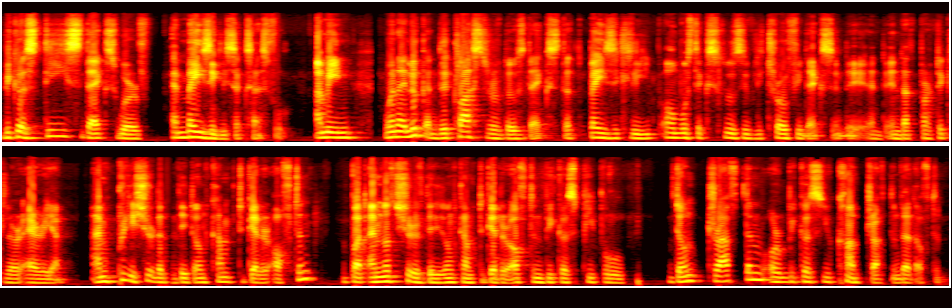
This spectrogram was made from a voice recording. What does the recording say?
because these decks were amazingly successful. I mean, when I look at the cluster of those decks, that's basically almost exclusively trophy decks in the in, in that particular area. I'm pretty sure that they don't come together often, but I'm not sure if they don't come together often because people don't draft them or because you can't draft them that often.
